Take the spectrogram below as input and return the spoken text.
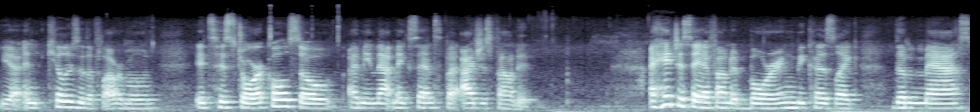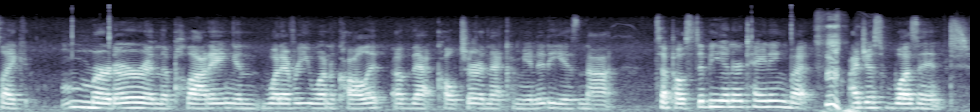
Yeah, and Killers of the Flower Moon. It's historical, so I mean that makes sense, but I just found it I hate to say I found it boring because like the mass like murder and the plotting and whatever you want to call it of that culture and that community is not supposed to be entertaining, but hmm. I just wasn't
